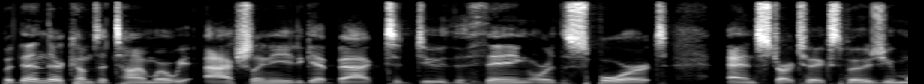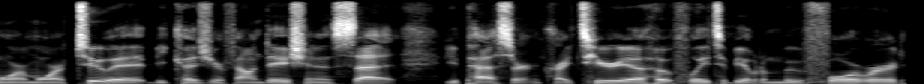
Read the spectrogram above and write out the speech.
But then there comes a time where we actually need to get back to do the thing or the sport and start to expose you more and more to it because your foundation is set. You pass certain criteria, hopefully, to be able to move forward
